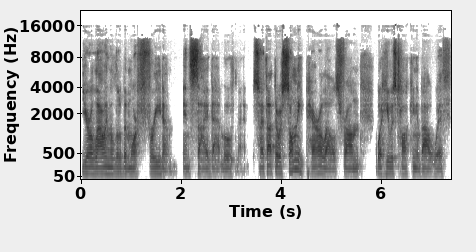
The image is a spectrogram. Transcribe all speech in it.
you're allowing a little bit more freedom inside that movement. So i thought there were so many parallels from what he was talking about with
